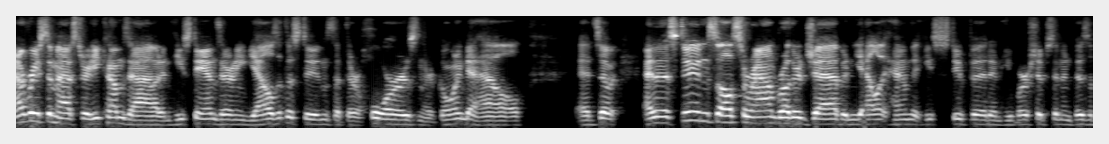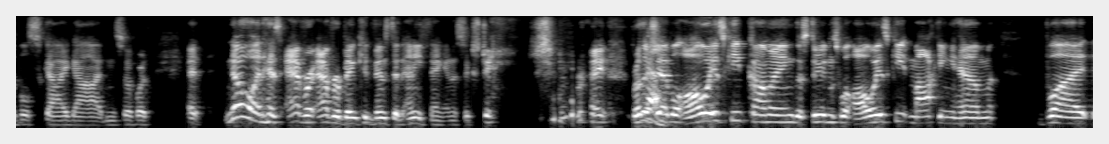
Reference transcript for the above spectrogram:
every semester he comes out and he stands there and he yells at the students that they're whores and they're going to hell. And so and then the students all surround Brother Jed and yell at him that he's stupid and he worships an invisible sky god and so forth. And no one has ever, ever been convinced of anything in this exchange, right? Brother yeah. Jed will always keep coming. The students will always keep mocking him but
